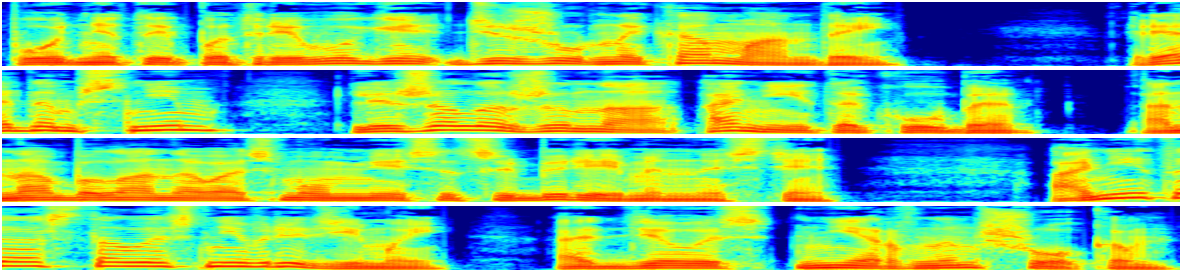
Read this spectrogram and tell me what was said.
поднятый по тревоге дежурной командой. Рядом с ним лежала жена Анита Кубе. Она была на восьмом месяце беременности. Анита осталась невредимой, отделалась нервным шоком.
